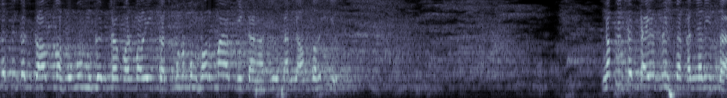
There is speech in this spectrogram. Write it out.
lebihkan ke Allah umumkan kamar malaikat kudu menghormati kan hasil karya Allah iya. Napikan ke iblis akan nyarita.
